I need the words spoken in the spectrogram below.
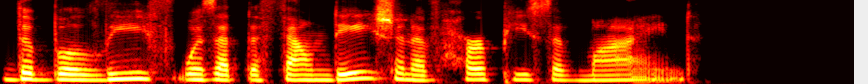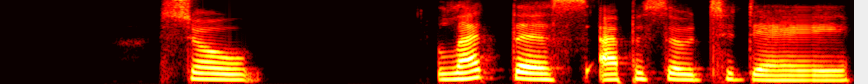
the belief was at the foundation of her peace of mind. So let this episode today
